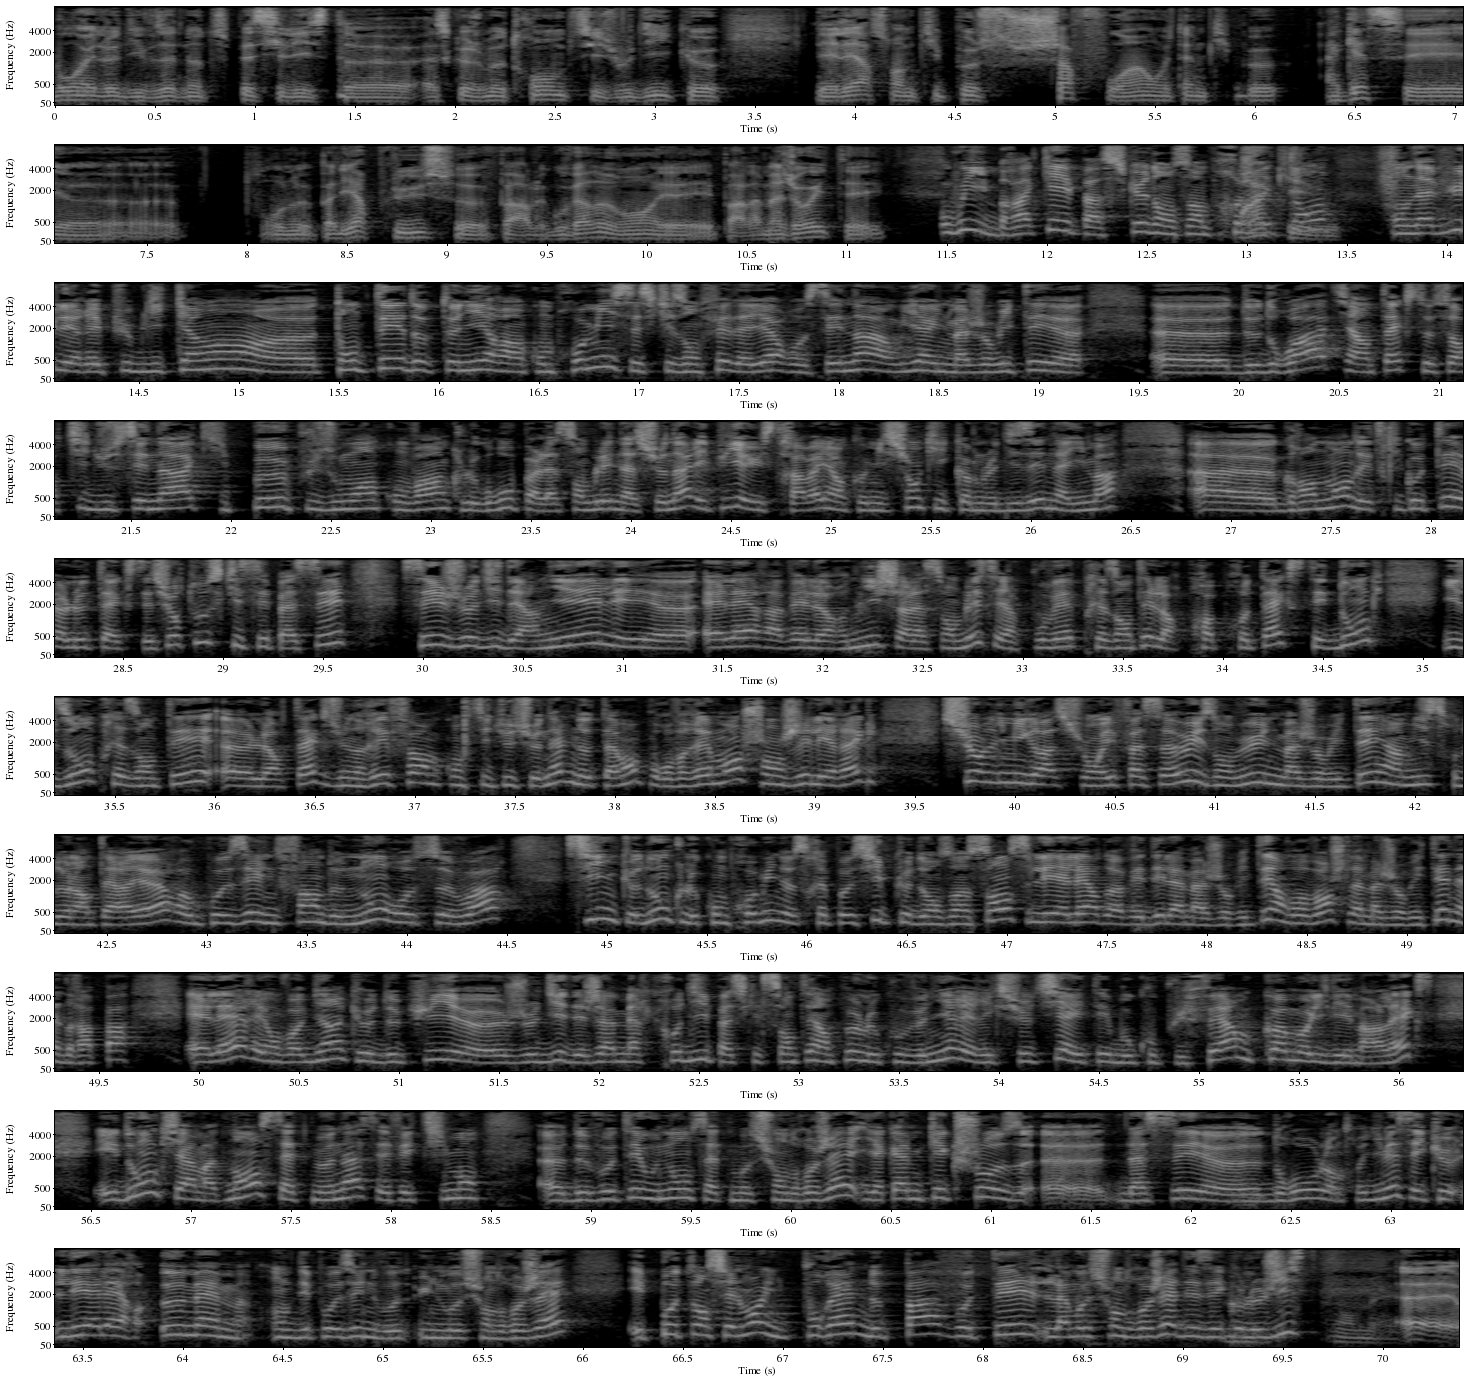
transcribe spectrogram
Bon, Elodie, vous êtes notre spécialiste. Euh, est-ce que je me trompe si je vous dis que les LR sont un petit peu chafouins, ont été un petit peu agacés, euh, pour ne pas dire plus, euh, par le gouvernement et par la majorité? Oui, braqué, parce que dans un premier temps, on a vu les républicains euh, tenter d'obtenir un compromis. C'est ce qu'ils ont fait d'ailleurs au Sénat, où il y a une majorité euh, euh, de droite. Il y a un texte sorti du Sénat qui peut plus ou moins convaincre le groupe à l'Assemblée nationale. Et puis il y a eu ce travail en commission qui, comme le disait Naïma, a grandement détricoté le texte. Et surtout, ce qui s'est passé, c'est jeudi dernier, les LR avaient leur niche à l'Assemblée, c'est-à-dire pouvaient présenter leur propre texte. Et donc, ils ont présenté leur texte d'une réforme constitutionnelle, notamment pour vraiment changer les règles sur l'immigration. Et face à eux, ils ont vu une majorité, un ministre de l'Intérieur, opposer une fin de non-recevoir, signe que donc le compromis ne serait possible que dans un sens. Les LR doivent aider la majorité. En revanche, la majorité n'aidera pas LR. Et on voit bien que depuis euh, jeudi et déjà mercredi, parce qu'il sentait un peu le coup venir, Éric Ciotti a été beaucoup plus ferme, comme Olivier Marlex. Et donc, il y a maintenant cette menace, effectivement, euh, de voter ou non cette motion de rejet. Il y a quand même quelque chose euh, d'assez drôle, entre guillemets, c'est que les LR eux-mêmes ont déposé une, une, motion de rejet et potentiellement, ils pourraient ne pas voter la motion de rejet des écologistes.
